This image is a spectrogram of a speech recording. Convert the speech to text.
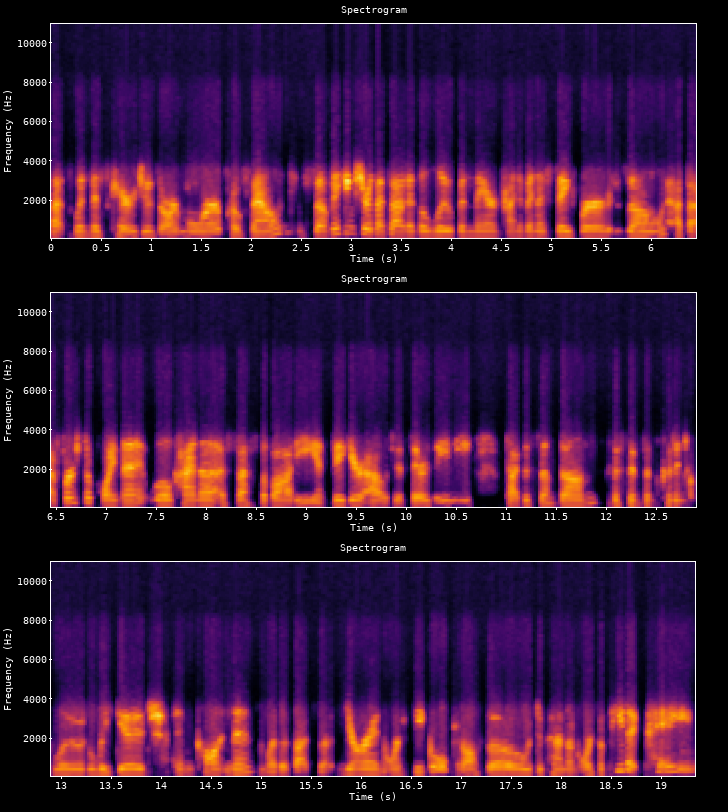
that's when miscarriages are more profound. So, making sure that's out of the loop and they're kind of in a safer zone. At that first appointment, we'll kind of assess the body and figure out if there's any type of symptoms. The symptoms could include leakage, incontinence, whether that's urine or fecal. It could also depend on orthopedic pain,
